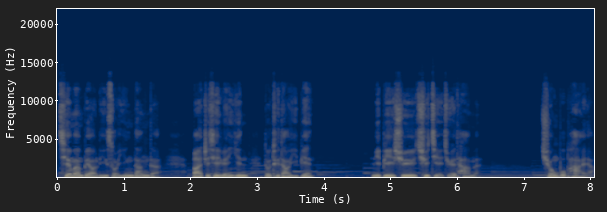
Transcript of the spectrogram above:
千万不要理所应当的把这些原因都推到一边，你必须去解决他们。穷不怕呀，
